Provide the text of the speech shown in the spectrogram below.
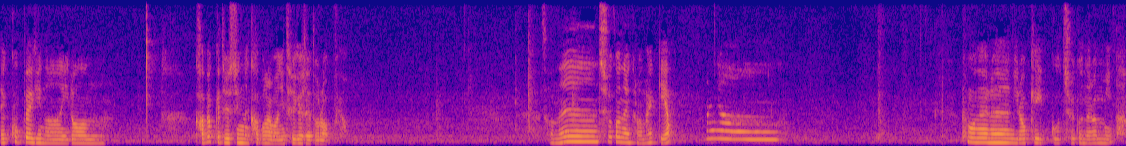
에코백이나 이런 가볍게 들 수 있는 가방을 많이 들게 되더라고요. 저는 출근을 그럼 할게요. 안녕. 오늘은 이렇게 입고 출근을 합니다.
